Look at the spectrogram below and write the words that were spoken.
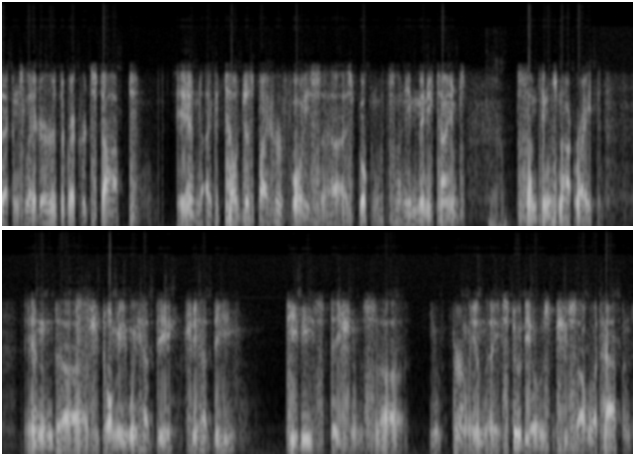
seconds later, the record stopped, and I could tell just by her voice. Uh, I've spoken with Sunny many times. Yeah. Something was not right, and uh, she told me we had the she had the TV stations uh, apparently in the studios, and she saw what happened.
